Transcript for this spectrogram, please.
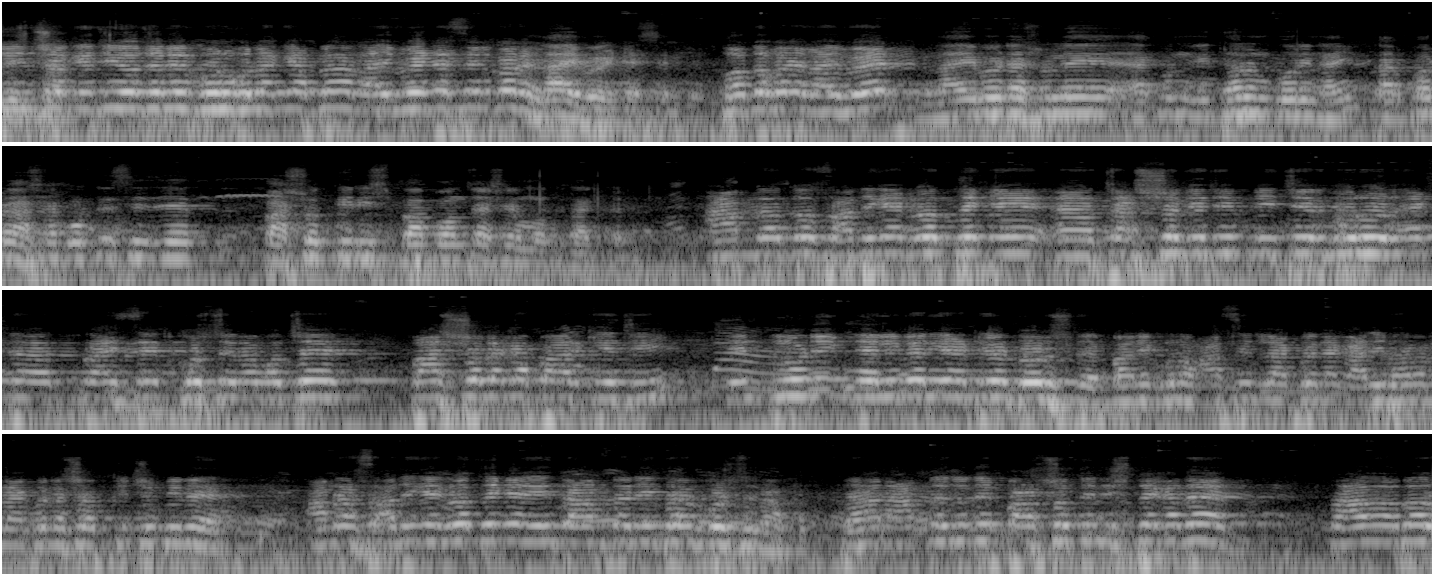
তিনশো কেজি ওজনের গরুগুলাকে আপনারা লাইভ ওয়েটে সেল করেন? লাইভ ওয়েট আছে কত করে লাইভ ওয়েট লাইভ ওয়েট আসলে এখন নির্ধারণ করি নাই তারপরে আশা করতেছি যে পাঁচশো তিরিশ বা পঞ্চাশের মধ্যে থাকবে। আমরা তো সাদিক থেকে চারশো কেজির নিচের গরুর একটা প্রাইস সেট করছিলাম হচ্ছে পাঁচশো টাকা per KG including delivery at your doorstep মানে কোনো হাসিল লাগবে না, গাড়ি ভাড়া লাগবে না সব কিছু মিলে। আমরা সাদিক থেকে এই দামটা নির্ধারণ করছিলাম। এখন আপনি যদি পাঁচশো তিরিশ টাকা দেন তাহলে আবার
